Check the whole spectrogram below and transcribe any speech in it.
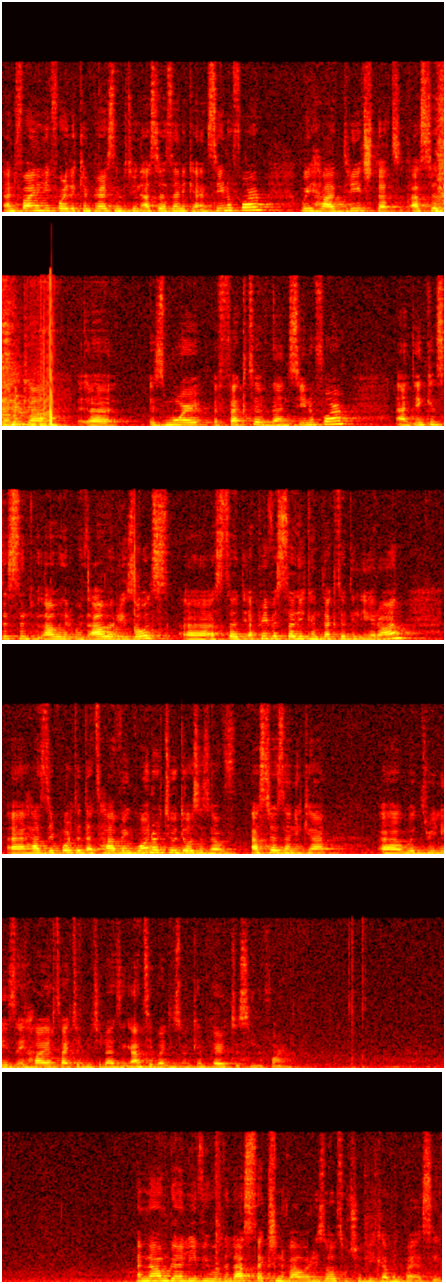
And finally, for the comparison between AstraZeneca and Sinopharm, we had reached that AstraZeneca uh, is more effective than Sinopharm, and inconsistent with our, with our results, uh, a, study, a previous study conducted in Iran uh, has reported that having one or two doses of AstraZeneca uh, would release a higher titer of neutralizing antibodies when compared to Sinopharm. And now I'm going to leave you with the last section of our results, which will be covered by Asil.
